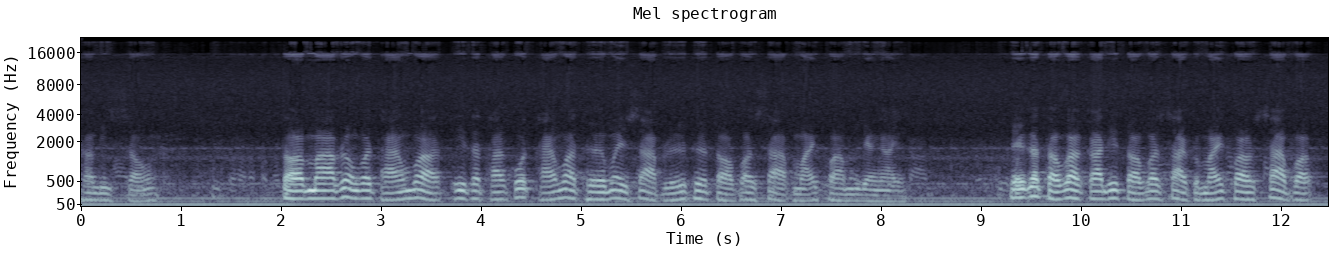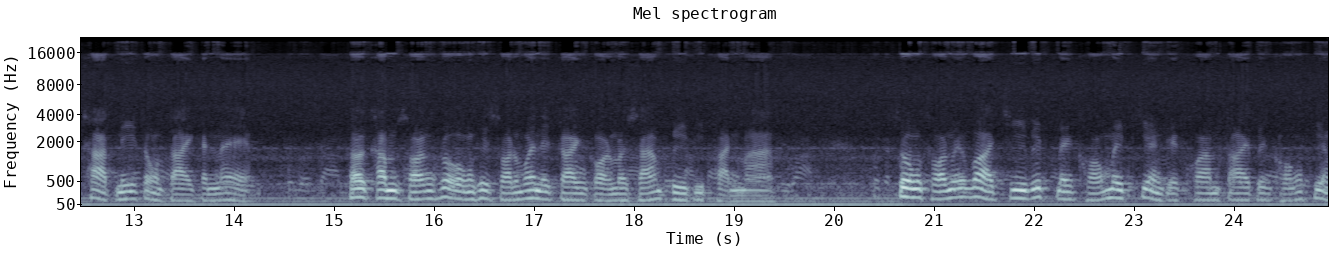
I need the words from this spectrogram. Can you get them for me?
ครั้งที่สองต่อมาพระองค์ก็ถามว่าที่ตถาคตถามว่าเธอไม่ทราบหรือเธอตอบว่าทราบหมายความว่ายังไงเธอก็ตอบว่าการที่ตอบว่าทราบก็หมายความทราบว่าชาตินี้ต้องตายกันแน่เพราะคำสอนพระองค์ที่สอนไว้ในการก่อนมาสามปีที่ผ่านมา ทรงสอนไว้ว่าชีวิตเป็นของไม่เที่ยงแต่ความตายเป็นของเที่ยง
